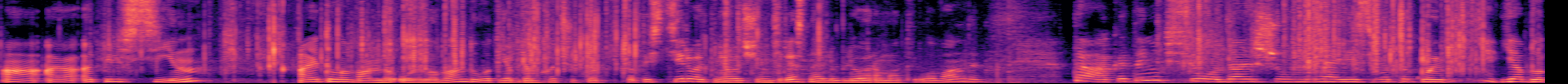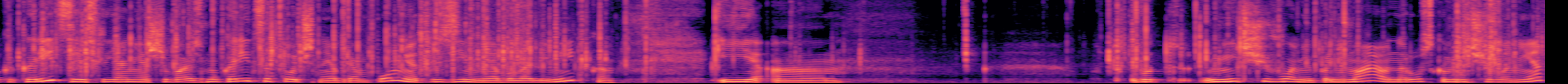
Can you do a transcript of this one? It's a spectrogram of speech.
А, а апельсин. А это лаванда. Ой, лаванду вот я прям хочу потестировать. Мне очень интересно, я люблю аромат лаванды. Так, это не все. Дальше у меня есть вот такой яблоко корица, если я не ошибаюсь. Ну, корица точно, я прям помню. Это зимняя была лимитка. И э, вот ничего не понимаю. На русском ничего нет.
